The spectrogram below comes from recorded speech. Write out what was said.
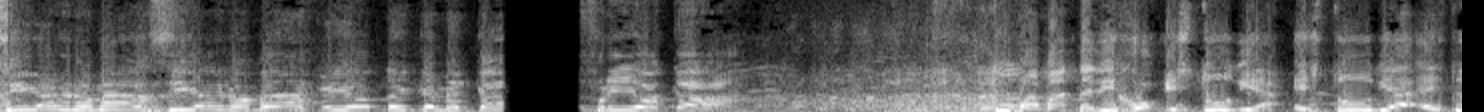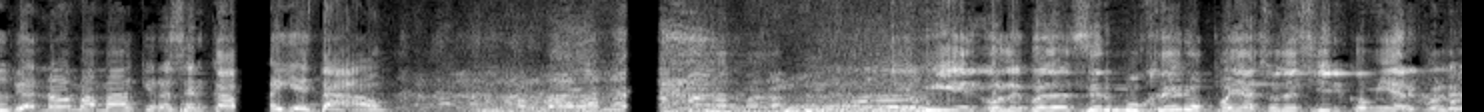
sigan nomás, sigan nomás, que yo estoy que me cae frío acá. Tu mamá te dijo, estudia, estudia, estudia. No, mamá, quiero ser cab... Ahí está. Miércoles, ¿puede ser mujer o payaso de circo miércoles?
